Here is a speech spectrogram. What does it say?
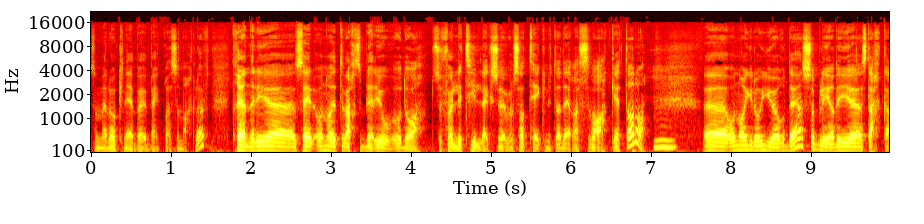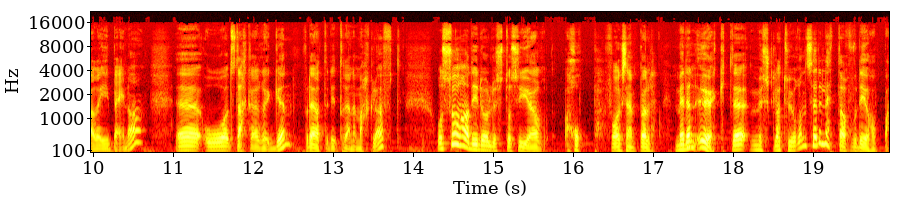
som er da knebøy, benkpress og markløft. Trener de, eh, og nå etter hvert så blir det jo og da selvfølgelig tilleggsøvelser tilknyttet deres svakheter. da. Eh, og når jeg da gjør det, så blir de sterkere i beina uh, og sterkere i ryggen, fordi at de trener markløft. Og så har de da lyst til å gjøre hopp, f.eks. Med den økte muskulaturen så er det lettere for de å hoppe.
